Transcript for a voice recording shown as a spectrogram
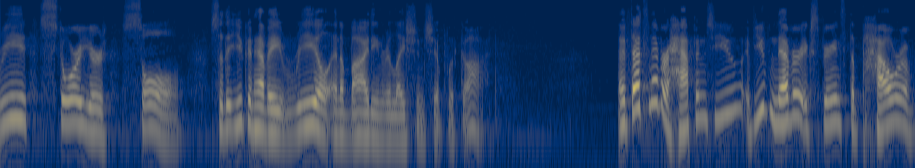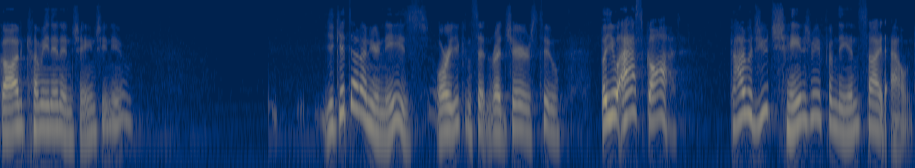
restore your soul so that you can have a real and abiding relationship with God. And if that's never happened to you, if you've never experienced the power of God coming in and changing you, you get down on your knees, or you can sit in red chairs too, but you ask God, God, would you change me from the inside out?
